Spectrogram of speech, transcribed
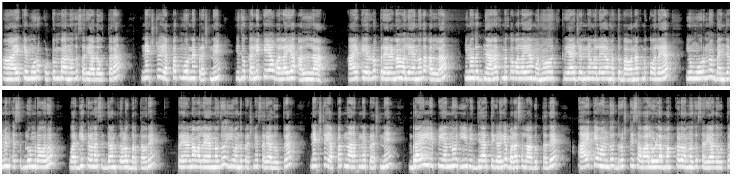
ಆಯ್ಕೆ ಮೂರು ಕುಟುಂಬ ಅನ್ನೋದು ಸರಿಯಾದ ಉತ್ತರ. ನೆಕ್ಸ್ಟ್ ಎಪ್ಪತ್ತ್ಮೂರನೇ ಪ್ರಶ್ನೆ. ಇದು ಕಲಿಕೆಯ ವಲಯ ಅಲ್ಲ. ಆಯ್ಕೆ ಎರಡು ಪ್ರೇರಣಾ ವಲಯ ಅನ್ನೋದು ಅಲ್ಲ. ಇನ್ನೊಂದು ಜ್ಞಾನಾತ್ಮಕ ವಲಯ, ಮನೋಕ್ರಿಯಾಜನ್ಯ ವಲಯ ಮತ್ತು ಭಾವನಾತ್ಮಕ ವಲಯ. ಇವು ಮೂರನ್ನು ಬೆಂಜಮಿನ್ ಎಸ್ ಬ್ಲೂಮ್ ರವರು ವರ್ಗೀಕರಣ ಸಿದ್ಧಾಂತದೊಳಗೆ ಬರ್ತಾವ್ರಿ. ಪ್ರೇರಣಾ ವಲಯ ಅನ್ನೋದು ಈ ಒಂದು ಪ್ರಶ್ನೆ ಸರಿಯಾದ ಉತ್ತರ. ನೆಕ್ಸ್ಟ್ ಎಪ್ಪತ್ನಾಲ್ಕನೇ ಪ್ರಶ್ನೆ, ಬ್ರೈಲ್ ಲಿಪಿಯನ್ನು ಈ ವಿದ್ಯಾರ್ಥಿಗಳಿಗೆ ಬಳಸಲಾಗುತ್ತದೆ. ಆಯ್ಕೆ ಒಂದು, ದೃಷ್ಟಿ ಸವಾಲುಳ್ಳ ಮಕ್ಕಳು ಅನ್ನೋದು ಸರಿಯಾದ ಉತ್ತರ.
